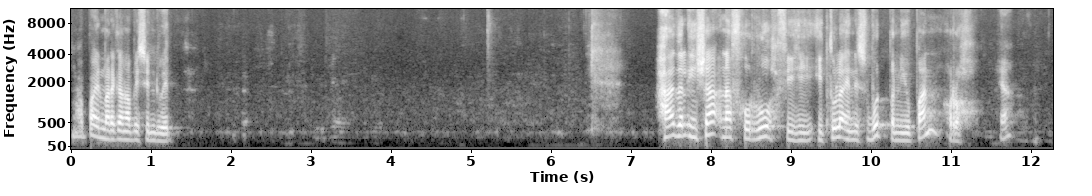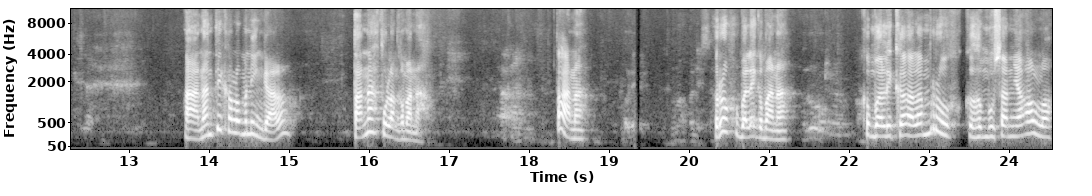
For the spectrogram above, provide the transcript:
Ngapain mereka ngabisin duit? Hadal insya nafhur ruh fihi. Itulah yang disebut peniupan roh. Ya. Nah, nanti kalau meninggal, tanah pulang ke mana? Tanah. Ruh balik ke mana? Kembali ke alam ruh, kehembusannya Allah.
